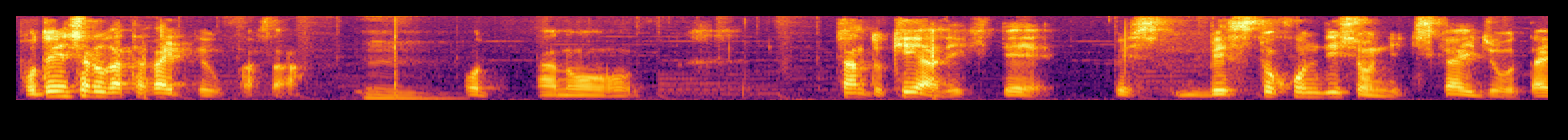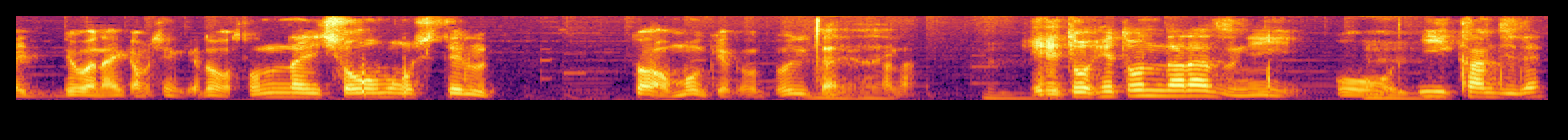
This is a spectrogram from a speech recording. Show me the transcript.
ポテンシャルが高いっていうかさ、うん。おあの、ちゃんとケアできてベス、ベストコンディションに近い状態ではないかもしれんけど、そんなに消耗してるとは思うけど、どういうかな、はいはうんヘトヘトにならずに、こう、うんいい感じで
